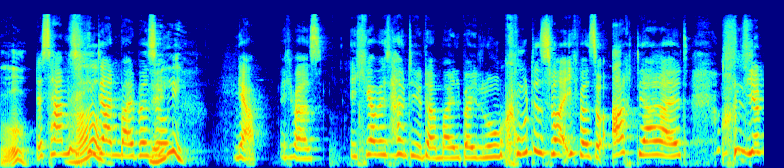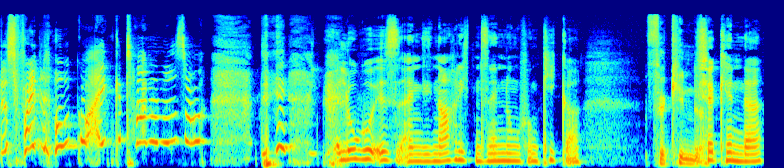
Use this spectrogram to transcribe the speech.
Oh. Das haben sie Wow. dann mal bei so. Lilly. Ja, ich weiß. Ich glaube, das haben die dann mal bei Logo. Das war, ich war so acht Jahre alt und die haben das bei Logo eingetan oder so. Logo ist eine die Nachrichtensendung von Kika Für Kinder. für Kinder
